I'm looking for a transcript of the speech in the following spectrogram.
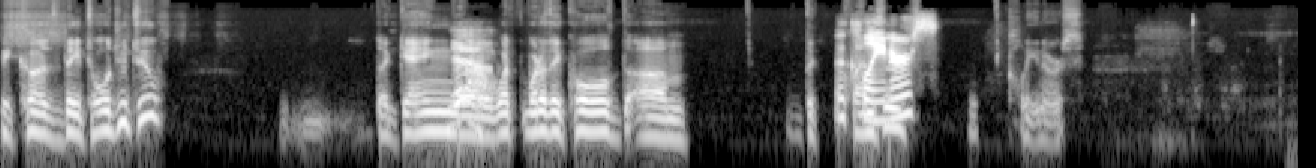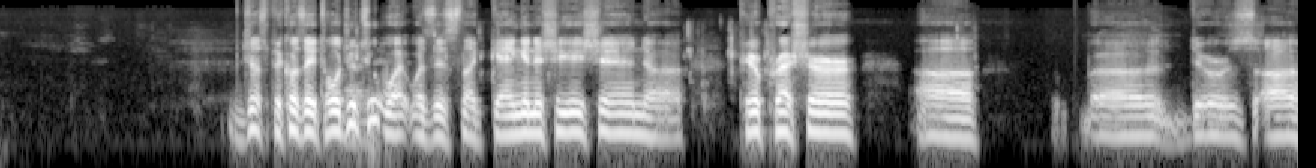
because they told you to. The gang, Yeah. uh, what what are they called? Um, the The cleaners. Cleaners. Just because they told you to? What was this like gang initiation, uh, peer pressure? Uh, uh, there's uh,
